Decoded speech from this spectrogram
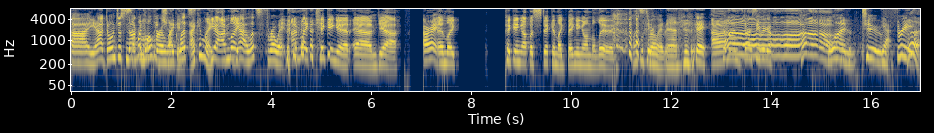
Uh yeah, don't just knock Someone him over. Like it. let's I can like yeah, I'm like Yeah, let's throw it. I'm like kicking it and yeah. All right. And like picking up a stick and like banging on the lid. let's throw it, man. Okay. Come on, Darcy, we go. Ah. One, two, Yeah. three. Ugh.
